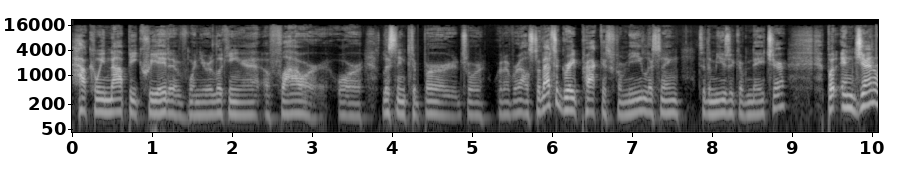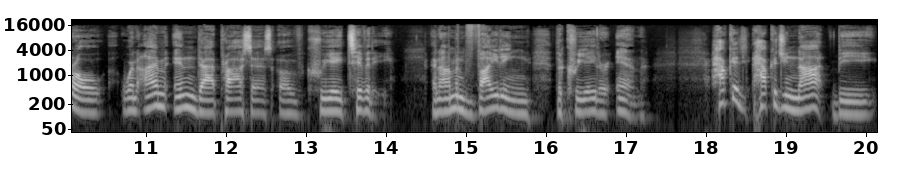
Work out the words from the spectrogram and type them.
how can we not be creative when you're looking at a flower or listening to birds or whatever else? So that's a great practice for me, listening to the music of nature. But in general, when I'm in that process of creativity and I'm inviting the creator in, how could how could you not be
